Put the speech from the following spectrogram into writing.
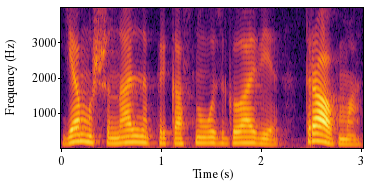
Я машинально прикоснулась к голове. Травма.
